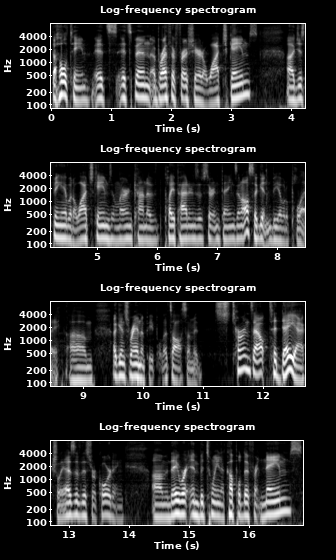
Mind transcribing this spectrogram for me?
the whole team. It's it's been a breath of fresh air to watch games uh, just being able to watch games and learn kind of play patterns of certain things and also getting to be able to play um, against random people. That's awesome. It turns out today actually as of this recording um, they were in between a couple different names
